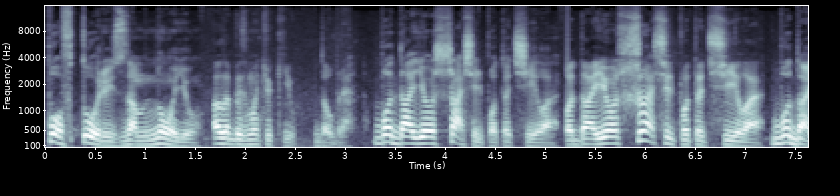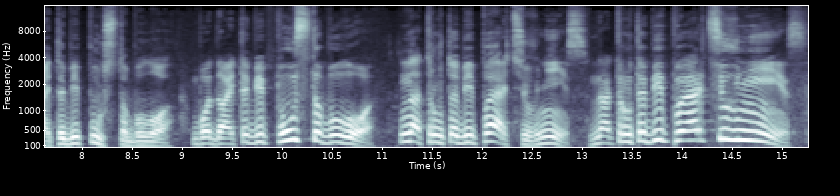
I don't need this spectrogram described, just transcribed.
Повторюй за мною. Але без матюків. Добре. Бодай його шашель поточила. Бодай його шашель поточила. Бодай тобі пусто було. Бодай тобі пусто було. Натру тобі перцю в ніс. Натру тобі перцю в ніс.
